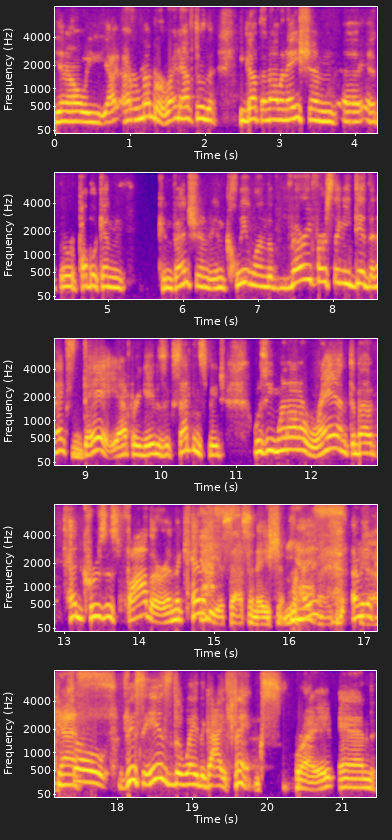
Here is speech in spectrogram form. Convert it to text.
you know, he, I, I, remember right after the he got the nomination uh, at the Republican convention in Cleveland, the very first thing he did the next day after he gave his acceptance speech was he went on a rant about Ted Cruz's father and the Kennedy yes. assassination, right? Yes. I mean, yes. so this is the way the guy thinks, right? And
